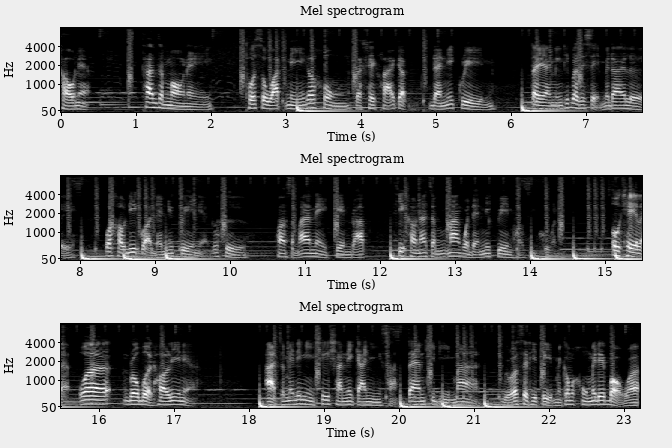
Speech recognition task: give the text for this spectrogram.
เขาเนี่ยท่านจะมองในทศวรรษนี้ก็คงจะคล้ายๆกับแดนนี่กรีนแต่อย่างหนึ่งที่ปฏิเสธไม่ได้เลย ว่าเขาดีกว่าแดนนี่กรีนเนี่ยก็คือความสามารถในเกมรับที่เขาน่าจะมากกว่าแดนนี่กรีนพอสมควร โอเคแหละว่าโรเบิร์ตฮอลลี่เนี่ย อาจจะไม่ได้มีชื่อชั้นในการยิง3แต้มที่ดีมาก หรือว่าสถิติมันก็คงไม่ได้บอกว่า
